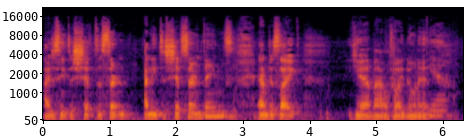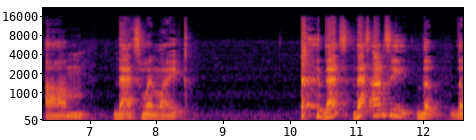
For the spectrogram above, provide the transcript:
I just need to shift a certain I need to shift certain things and I'm just like, yeah, but I don't feel like doing it. Yeah. Um that's when like that's that's honestly the the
